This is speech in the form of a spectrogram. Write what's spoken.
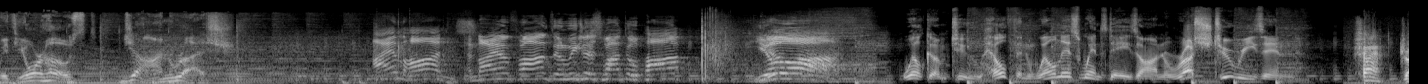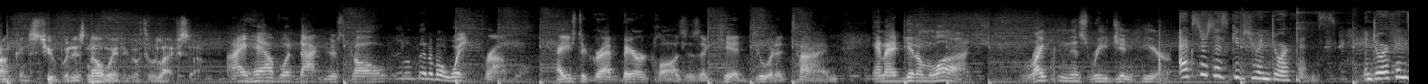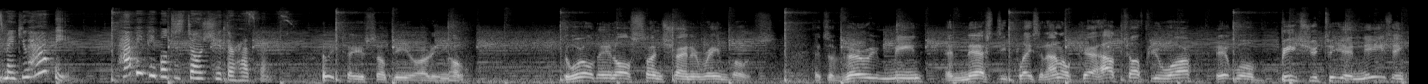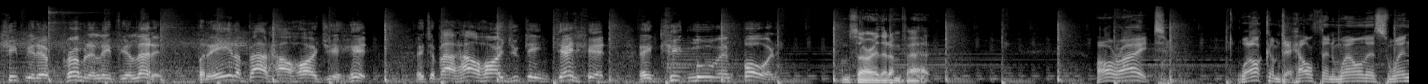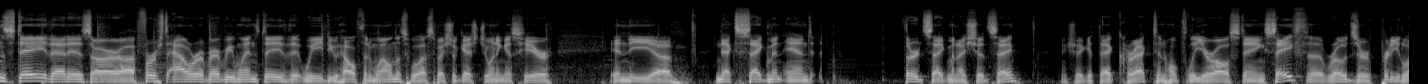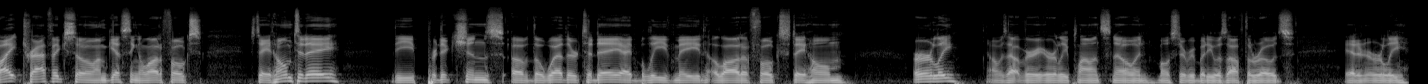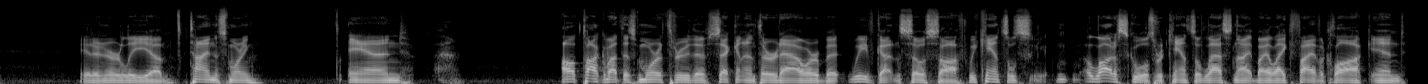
With your host, John Rush. I am Hans. And I am Franz, and we just want to pop you off. Welcome to Health and Wellness Wednesdays on Rush to Reason. Fat, drunk, and stupid is no way to go through life, son. I have what doctors call a little bit of a weight problem. I used to grab bear claws as a kid, two at a time, and I'd get them lodged right in this region here. Exercise gives you endorphins. Endorphins make you happy. Happy people just don't shoot their husbands. Let me tell you something you already know. The world ain't all sunshine and rainbows. It's a very mean and nasty place, and I don't care how tough you are, it will beat you to your knees and keep you there permanently if you let it. But it ain't about how hard you hit. It's about how hard you can get hit and keep moving forward. I'm sorry that I'm fat. All right. Welcome to Health and Wellness Wednesday. That is our uh, first hour of every Wednesday that we do health and wellness. We'll have special guests joining us here in the uh, next segment and third segment, I should say. Make sure I get that correct. And hopefully, you're all staying safe. The roads are pretty light traffic, so I'm guessing a lot of folks stayed home today. The predictions of the weather today, I believe, made a lot of folks stay home early. I was out very early plowing snow, and most everybody was off the roads at an early at an early um, time this morning. And I'll talk about this more through the second and third hour, but we've gotten so soft. We canceled a lot of schools were canceled last night by like five o'clock, and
